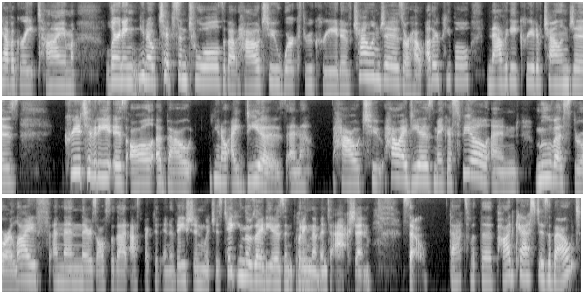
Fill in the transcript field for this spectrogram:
have a great time learning, you know, tips and tools about how to work through creative challenges or how other people navigate creative challenges. Creativity is all about, you know, ideas and how to how ideas make us feel and move us through our life and then there's also that aspect of innovation which is taking those ideas and putting yeah. them into action so that's what the podcast is about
